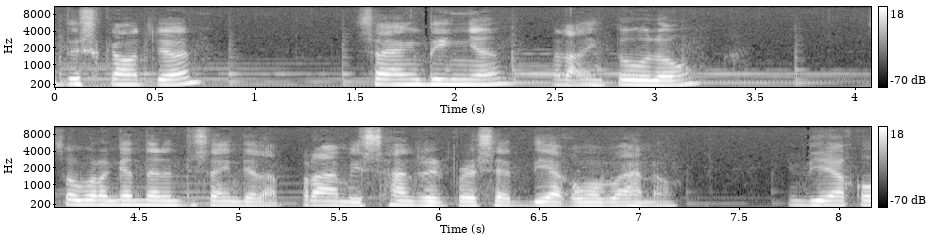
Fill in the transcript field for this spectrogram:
discount yon Sayang din yan. Malaking tulong. Sobrang ganda ng design nila. Promise, 100% di ako mabano. Hindi ako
